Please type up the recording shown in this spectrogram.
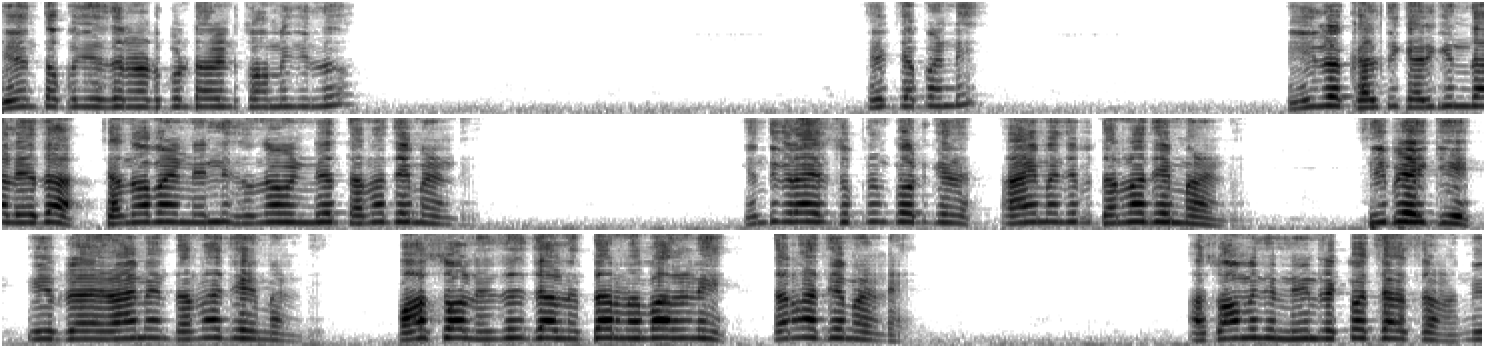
ఏం తప్పు చేశారని అడ్డుకుంటారండి స్వామీజీలు? ఏం చెప్పండి? నీలో కల్తీ కరిగిందా లేదా? చంద్రబాబు వెళ్ళి చంద్రబాబు ధర్నా చేయమనండి. ఎందుకు రాయ సుప్రీంకోర్టుకి రాయమని చెప్పి ధర్నా చేయమనండి. సిబిఐకి రాయమని ధర్నా చేయమనండి. వాస్తవాలు నిజాలు నిర్ధారణ అవ్వాలని ధర్నా చేయమనండి. ఆ స్వామీజీని నేను రిక్వెస్ట్ చేస్తాను. మీ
